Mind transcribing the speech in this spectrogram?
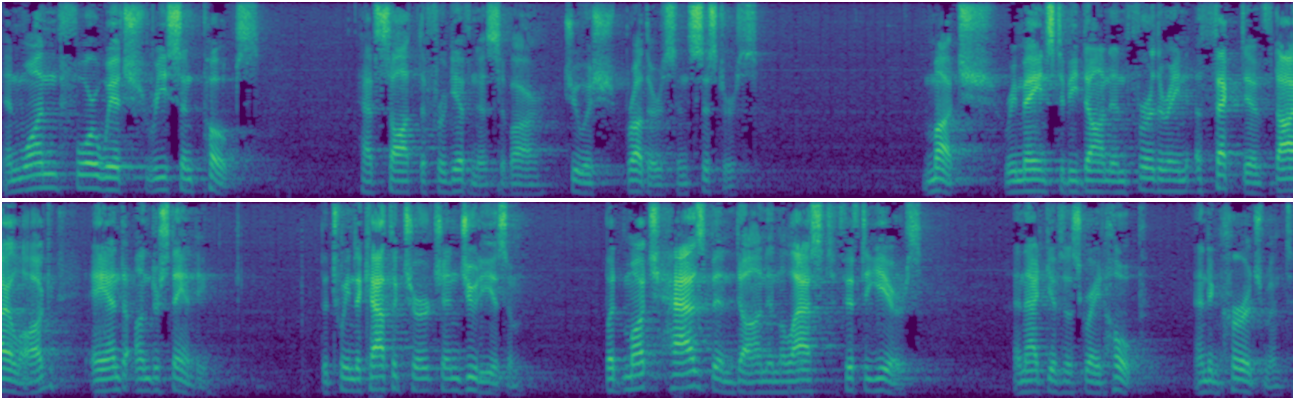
and one for which recent popes have sought the forgiveness of our Jewish brothers and sisters. Much remains to be done in furthering effective dialogue and understanding between the Catholic Church and Judaism. But much has been done in the last 50 years, and that gives us great hope and encouragement.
